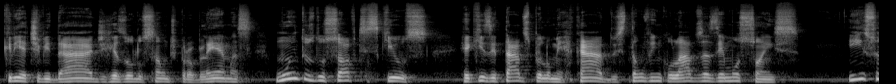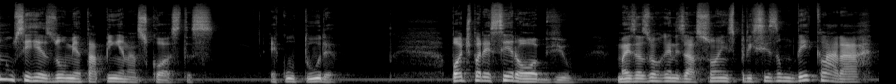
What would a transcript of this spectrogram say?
Criatividade, resolução de problemas, muitos dos soft skills requisitados pelo mercado estão vinculados às emoções. E isso não se resume a tapinha nas costas. É cultura. Pode parecer óbvio, mas as organizações precisam declarar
